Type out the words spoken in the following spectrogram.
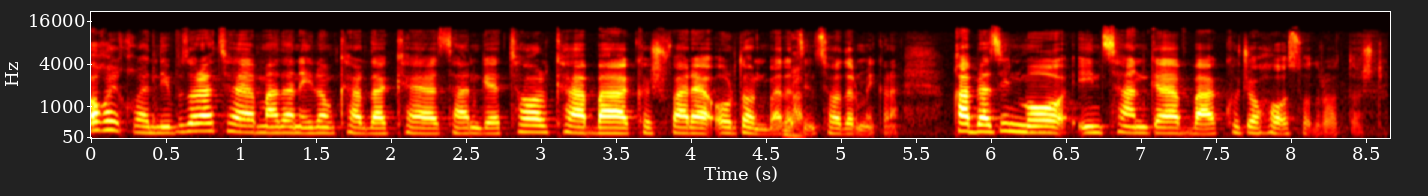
آقای قندی وزارت معدن اعلام کرده که سنگ تال که به کشور اردن بعد از این صادر می‌کنه. قبل از این ما این سنگ به کجاها صادرات داشتیم؟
